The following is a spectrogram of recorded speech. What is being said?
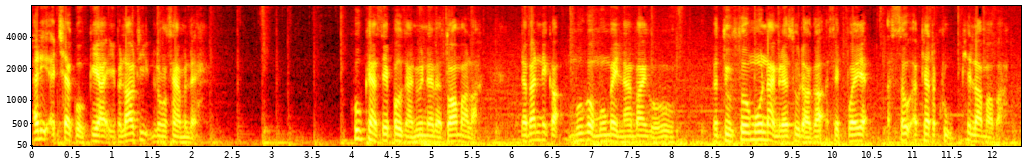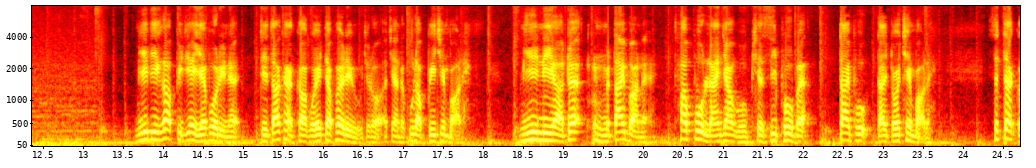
အဲ့ဒီအချက်ကို KIA ဘယ်လောက်ထိလွန်ဆန်မလဲခုခံစစ်ပုံစံမျိုးနဲ့ပဲသွားမှာလားနံပါတ်2ကမူးကုတ်မူးမိတ်လမ်းပိုင်းကို ဘယ်သူစိုးမိုးနိုင်မလဲဆိုတာကအစစ်ပွဲရဲ့အစုပ်အဖြတ်တစ်ခုဖြစ်လာမှာပါမြေပြင်က PDF ရဲဘော်တွေနဲ့ဒေတာခံကာကွယ်တပ်ဖွဲ့တွေကိုကျွန်တော်အကြံတစ်ခုလောက်ပေးချင်းပါတယ်။မြေနေရာအတွက်မတိုက်ပါနဲ့။ထောက်ဖို့လမ်းကြောင်းကိုဖြစ်စီဖို့ပဲတိုက်ဖို့တိုက်တော်ချင်းပါတယ်။စစ်တပ်က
